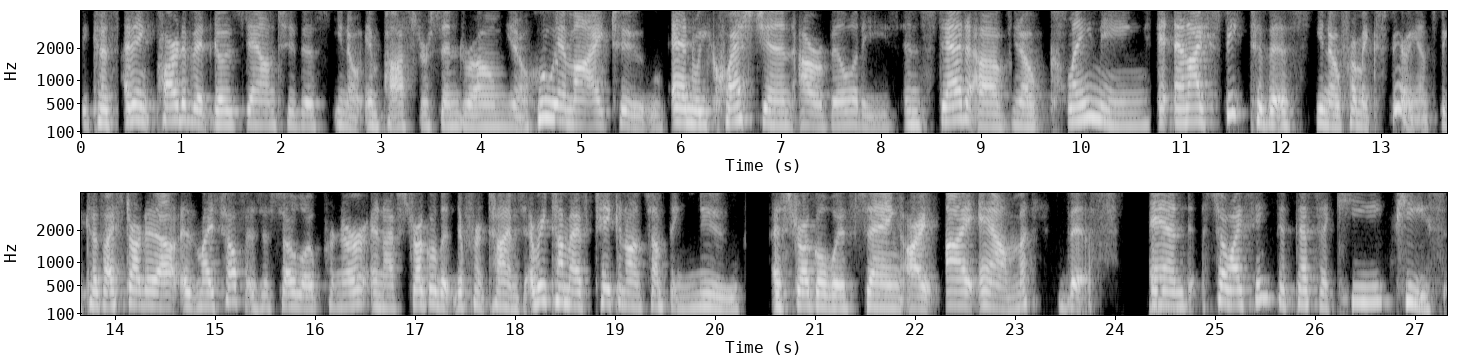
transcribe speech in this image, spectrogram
because I think part of it goes down to this, you know, imposter syndrome, you know, who am I to? And we question our abilities instead of, you know, claiming and I speak to this, you know, from experience because I started out myself as a solopreneur and I've struggled at different times. Every time I've taken on something new, I struggle with saying, "All right, I am this." And so I think that that's a key piece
